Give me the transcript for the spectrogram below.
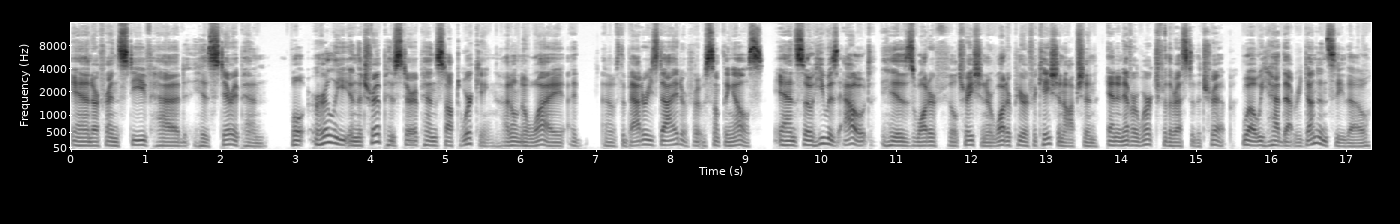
and our friend Steve had his Steripen. Well, early in the trip, his Steripen stopped working. I don't know why. I, I don't know Uh, if the batteries died or if it was something else. And so he was out his water filtration or water purification option, and it never worked for the rest of the trip. Well, we had that redundancy though.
